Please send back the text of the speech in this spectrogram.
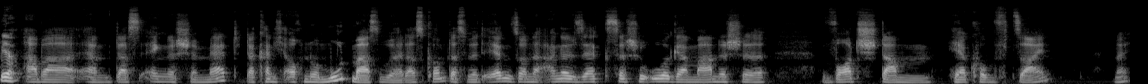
Ja. Aber ähm, das englische mad, da kann ich auch nur mutmaßen, woher das kommt. Das wird irgendeine so angelsächsische, urgermanische Wortstammherkunft sein. Ne?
